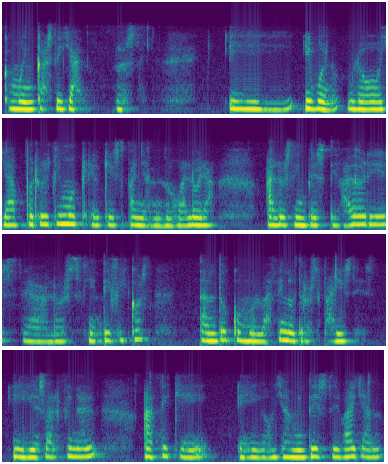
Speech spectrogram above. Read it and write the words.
como encasillado, no sé. Y bueno, luego ya por último creo que España no valora a los investigadores, a los científicos, tanto como lo hacen otros países. Y eso al final hace que eh, obviamente se vayan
